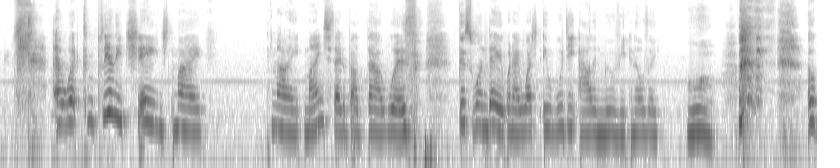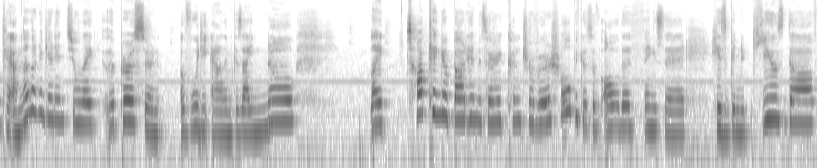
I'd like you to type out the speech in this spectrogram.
and what completely changed my my mindset about that was this one day when I watched a Woody Allen movie and I was like, whoa. okay, I'm not gonna get into like the person of Woody Allen because I know like talking about him is very controversial because of all the things that he's been accused of,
